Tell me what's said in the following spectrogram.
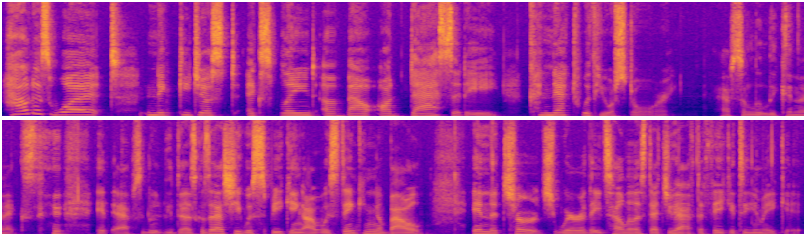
how does what Niki just explained about audacity connect with your story? absolutely connects. it absolutely does. Because as she was speaking, I was thinking about in the church where they tell us that you have to fake it till you make it.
